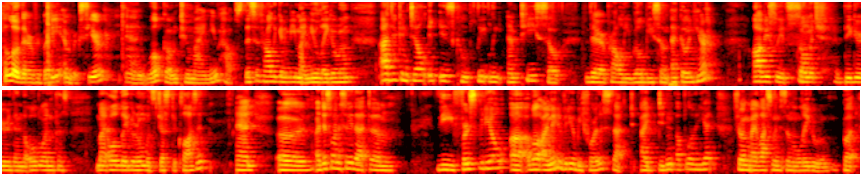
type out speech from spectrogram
Hello there everybody, mbrickz here, and welcome to my new house. This is probably going to be my new Lego room. As you can tell, it is completely empty, so there probably will be some echo in here. Obviously, it's so much bigger than the old one because my old Lego room was just a closet. And uh, I just want to say that um, the first video, uh, well, I made a video before this that I didn't upload yet, showing my last minutes in the Lego room. But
